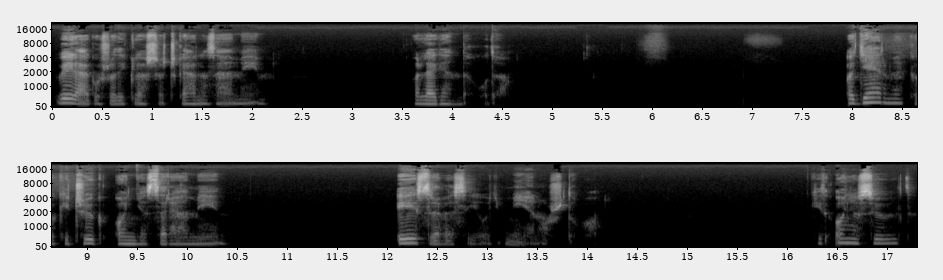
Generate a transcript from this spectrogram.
Világosodik lassacskán az elmém. A legenda oda. A gyermek, aki csüg anyja szerelmén, észreveszi, hogy milyen ostoba. Kit anya szült,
